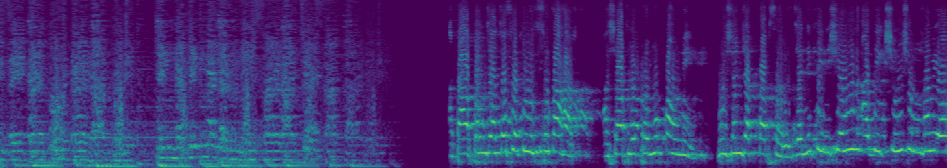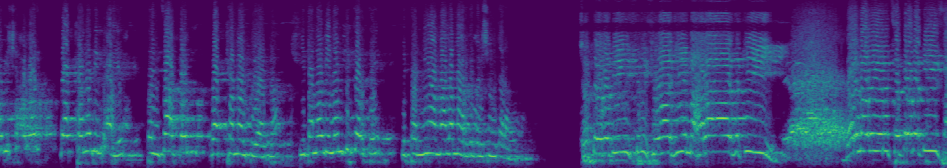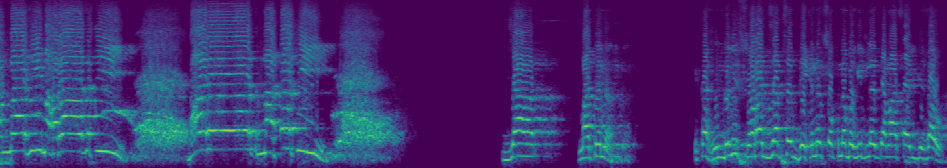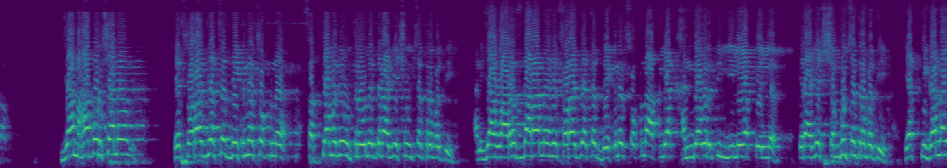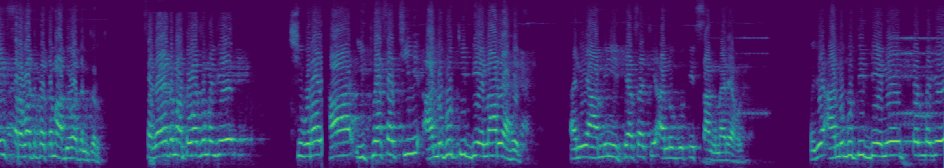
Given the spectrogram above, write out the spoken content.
जे गणकोट दाखले चिन्ह चिन्ह लढुनी स्वराज्य आता आपण ज्याच्यासाठी उत्सुक आहात असे आपले प्रमुख पाहुणे भूषण जगताप सर ज्यांनी तीनशेहून अधिक शिवशंभू या विषयावर व्याख्यान दिली आहेत त्यांचं आपण व्याख्यान ऐकूया आता मी त्यांना विनंती करते की त्यांनी आम्हाला मार्गदर्शन करावं छत्रपती श्री शिवाजी महाराज की धर्मवीर छत्रपती संभाजी महाराज की. भारत माता की. या मातेनं एका हिंदवी स्वराज्याचं देखणं स्वप्न बघितलं त्या मासाहेब जिजाऊ. ज्या महापुरुषानं हे स्वराज्याचं देखणं स्वप्न सत्यामध्ये उतरवलं तर राजे शिवछत्रपती आणि ज्या वारसदारानं हे स्वराज्याचं देखणं स्वप्न आपल्या खांद्यावरती लिलया पेललं ते राजे शंभू छत्रपती या तिघांनाही सर्वात प्रथम अभिवादन करतो. सगळ्यात महत्वाचं म्हणजे शिवराय हा इतिहासाची अनुभूती देणारे आहेत आणि आम्ही इतिहासाची अनुभूती सांगणारे आहोत. म्हणजे अनुभूती देणे तर म्हणजे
